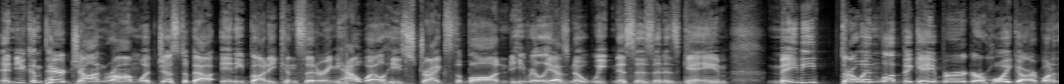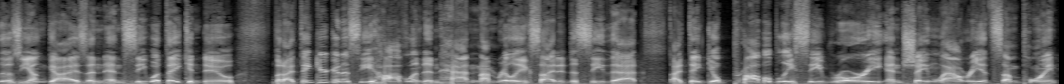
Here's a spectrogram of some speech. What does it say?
And you compare Jon Rahm with just about anybody considering how well he strikes the ball and he really has no weaknesses in his game. Maybe throw in Ludvig Aberg or Højgaard, one of those young guys, and, and see what they can do. But I think you're going to see Hovland and Hatton. I'm really excited to see that. I think you'll probably see Rory and Shane Lowry at some point,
